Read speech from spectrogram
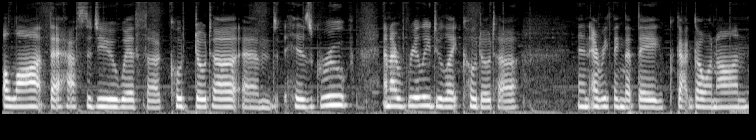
a lot that has to do with uh, Kadota and his group, and I really do like Kadota and everything that they got going on.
